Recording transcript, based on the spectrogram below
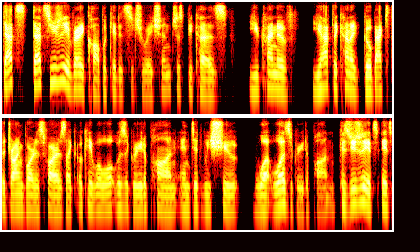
that's that's usually a very complicated situation just because you kind of you have to kind of go back to the drawing board as far as like okay well what was agreed upon and did we shoot what was agreed upon because usually it's it's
